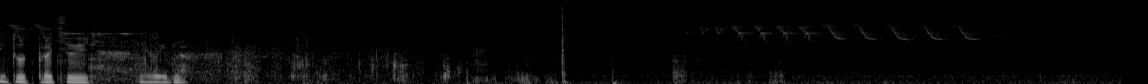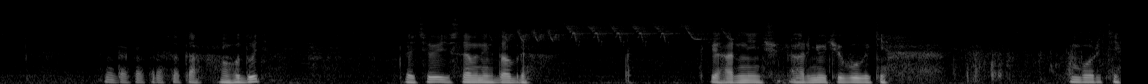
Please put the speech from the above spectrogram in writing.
І тут працюють, не видно. Ну така красота. Гудуть. Працюють, все в них добре. Такі гарнючі, гарнючі вулики. Борті.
